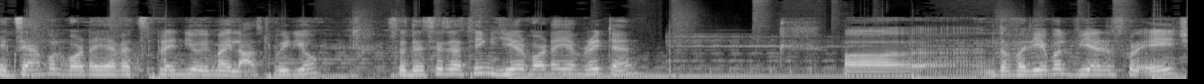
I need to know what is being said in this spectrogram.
example what I have explained you in my last video. So this is a thing here what I have written. Uh, the variable v underscore age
